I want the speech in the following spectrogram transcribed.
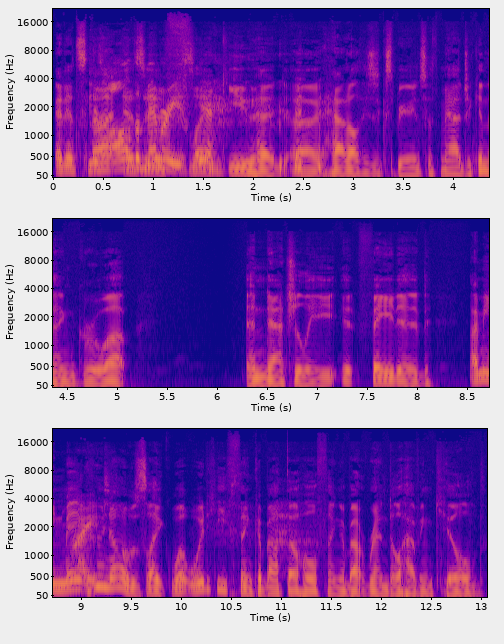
And it's not all as the memories, if, like yeah. you had uh, had all these experience with magic and then grew up, and naturally it faded. I mean, maybe Right. who knows? Like, what would he think about the whole thing about Rendell having killed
